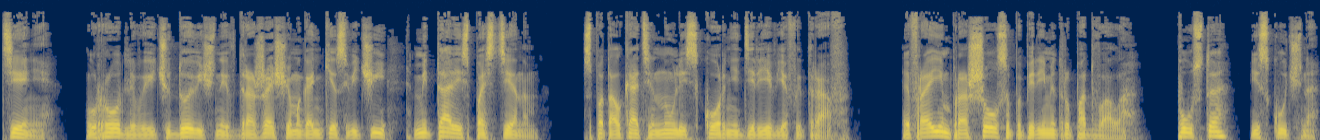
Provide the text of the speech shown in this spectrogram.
Тени, уродливые и чудовищные в дрожащем огоньке свечи, метались по стенам. С потолка тянулись корни деревьев и трав. Эфраим прошелся по периметру подвала. Пусто и скучно.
